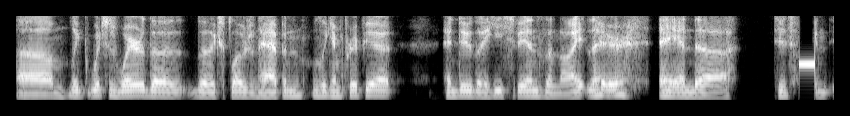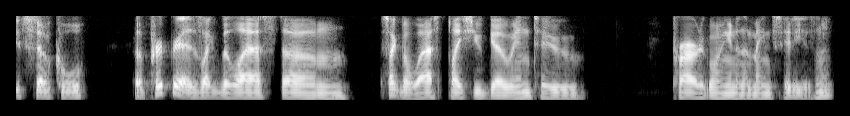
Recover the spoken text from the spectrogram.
um, like which is where the the explosion happened was like in Pripyat. And dude, like he spends the night there, and uh, dude, it's fucking, it's so cool. but pripyat is like the last um it's like the last place you go into prior to going into the main city isn't it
